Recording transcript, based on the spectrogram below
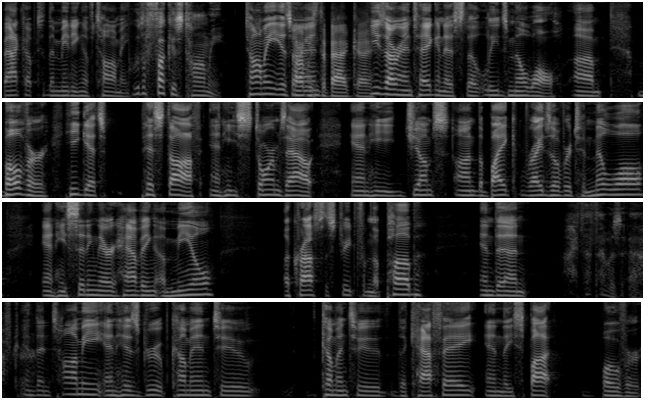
Back up to the meeting of Tommy. Who the fuck is Tommy? Tommy is our Tommy's an- the bad guy. he's our antagonist that leads Millwall. Um, Bover he gets pissed off and he storms out and he jumps on the bike, rides over to Millwall, and he's sitting there having a meal across the street from the pub, and then I thought that was after. and then Tommy and his group come into come into the cafe and they spot Bover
